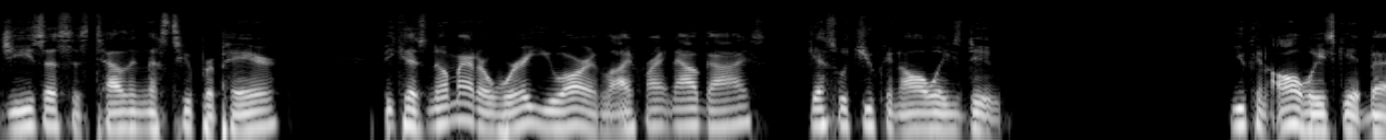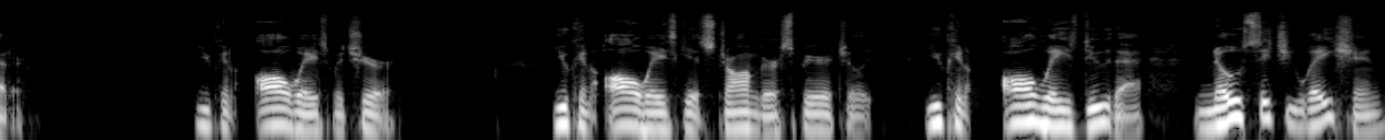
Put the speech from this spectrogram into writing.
Jesus is telling us to prepare because no matter where you are in life right now, guys, guess what you can always do? You can always get better. You can always mature. You can always get stronger spiritually. You can always do that. No situation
